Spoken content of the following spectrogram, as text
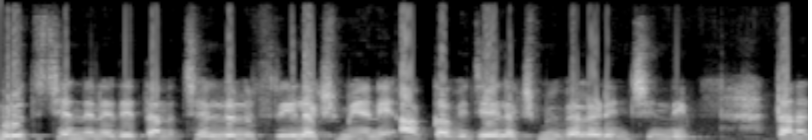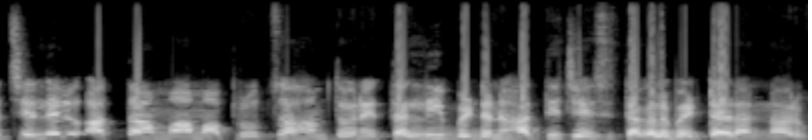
మృతి చెందినది తన చెల్లెలు శ్రీలక్ష్మి అని అక్క విజయలక్ష్మి వెల్లడించింది. తన చెల్లెలు అత్త మామ ప్రోత్సాహంతోనే తల్లి బిడ్డను హత్య చేసి తగలబెట్టాడన్నారు.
